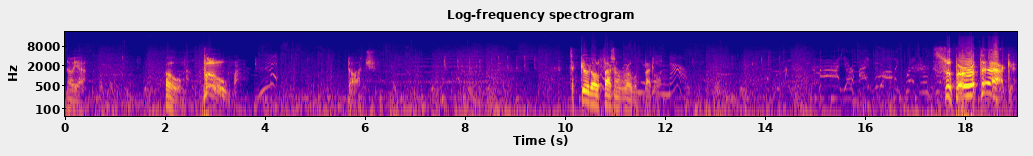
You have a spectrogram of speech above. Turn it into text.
No, yeah. Boom. Boom! Dodge. It's a good old fashioned robot battle. Super attack!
